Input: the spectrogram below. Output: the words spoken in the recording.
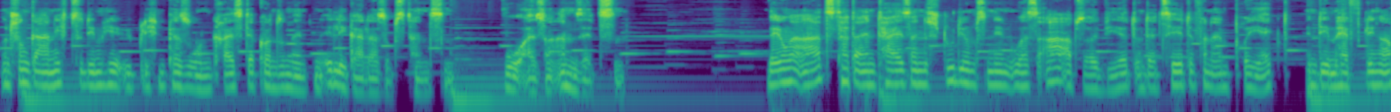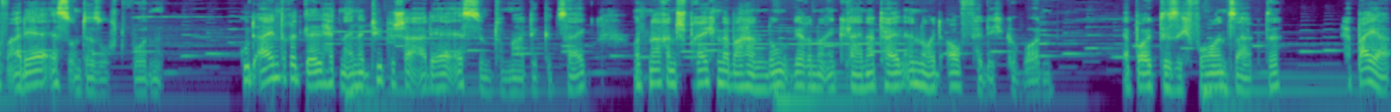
und schon gar nicht zu dem hier üblichen Personenkreis der Konsumenten illegaler Substanzen. Wo also ansetzen? Der junge Arzt hatte einen Teil seines Studiums in den USA absolviert und erzählte von einem Projekt, in dem Häftlinge auf ADHS untersucht wurden. Gut ein Drittel hätten eine typische ADHS-Symptomatik gezeigt und nach entsprechender Behandlung wäre nur ein kleiner Teil erneut auffällig geworden. Er beugte sich vor und sagte, Herr Bayer,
